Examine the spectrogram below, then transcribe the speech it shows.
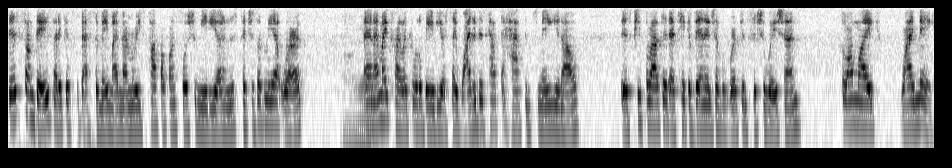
there's some days that it gets the best of me. My memories pop up on social media and there's pictures of me at work Oh, yeah. and I might cry like a little baby or say, "Why did this have to happen to me?" You know, there's people out there that take advantage of a working situation. So I'm like, why me?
